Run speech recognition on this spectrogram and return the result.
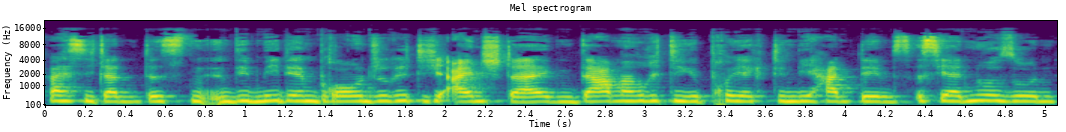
weiß ich, dann das in die Medienbranche richtig einsteigen, da mal richtige Projekte in die Hand nehmen. Es ist ja nur so ein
